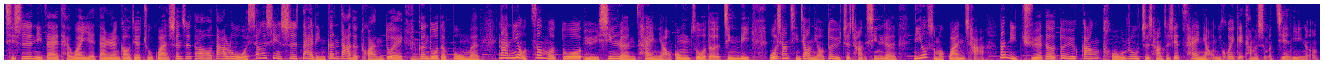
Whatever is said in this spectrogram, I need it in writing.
其实你在台湾也担任高阶主管，甚至到大陆，我相信是带领更大的团队、更多的部门。嗯、那你有这么多与新人菜鸟工作的经历，我想请教你哦，对于职场新人，你有什么观察？那你觉得对于刚投入职场这些菜鸟，你会给他们什么建议呢？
